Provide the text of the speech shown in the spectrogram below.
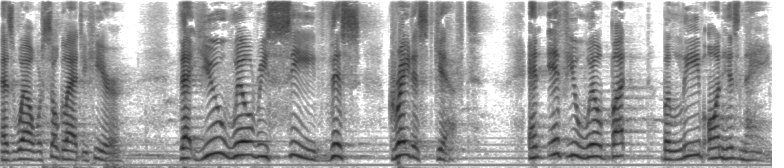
as well, we're so glad you're here, that you will receive this greatest gift. And if you will but believe on his name,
